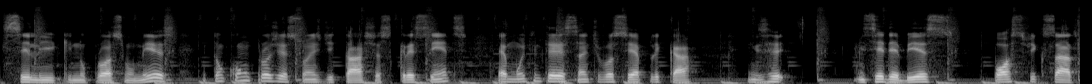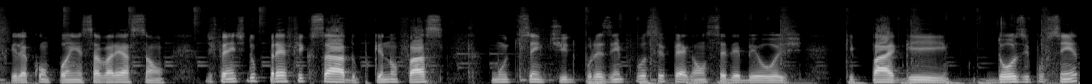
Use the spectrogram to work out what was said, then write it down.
Selic no próximo mês. Então, com projeções de taxas crescentes, é muito interessante você aplicar em, em CDBs pós-fixados, porque ele acompanha essa variação. Diferente do pré-fixado, porque não faz muito sentido, por exemplo, você pegar um CDB hoje que pague 12%,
